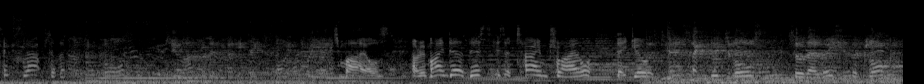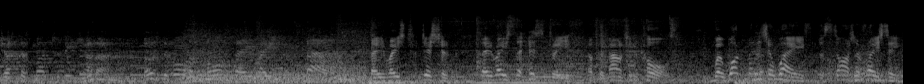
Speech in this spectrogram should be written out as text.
six laps of the mountain course, 226.38 miles. A reminder, this is a time trial. They go at 10 second intervals, so they're racing the clock just as much as each other. Most of all, of course, they race themselves. They race tradition. They race the history of the mountain course. We're one minute away from the start of racing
